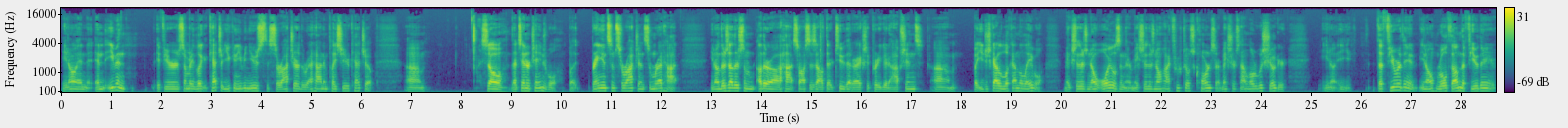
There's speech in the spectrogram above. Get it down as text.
You know, and and even if you're somebody look at ketchup, you can even use the sriracha or the red hot in place of your ketchup. Um, so that's interchangeable. But bring in some sriracha and some red hot. You know, there's other some other uh, hot sauces out there too that are actually pretty good options. Um, but you just got to look on the label. Make sure there's no oils in there. Make sure there's no high fructose corn syrup. Make sure it's not loaded with sugar. You know, the fewer the you know rule of thumb, the fewer the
